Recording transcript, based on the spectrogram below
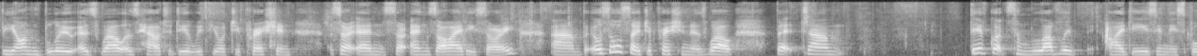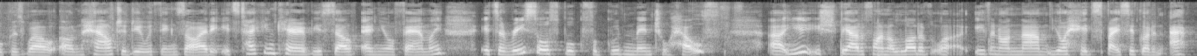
Beyond Blue as well as how to deal with your depression, sorry, and so anxiety. Sorry, um, but it was also depression as well. But um, they've got some lovely ideas in this book as well on how to deal with anxiety. It's taking care of yourself and your family. It's a resource book for good mental health. Uh, you, you, should be able to find a lot of, even on um, your Headspace, they've got an app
